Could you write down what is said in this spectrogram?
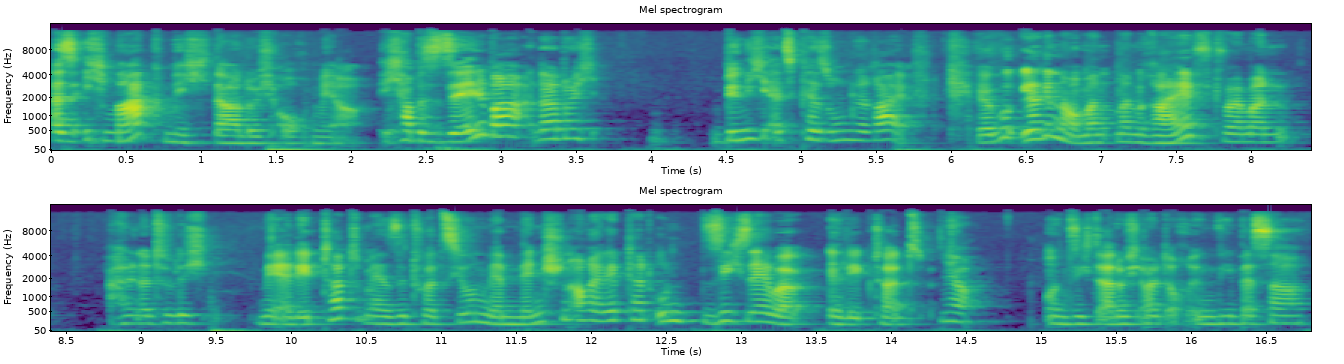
Also ich mag mich dadurch auch mehr. Ich habe selber dadurch bin ich als Person gereift. Ja gut, ja genau, man, man reift, weil man halt natürlich mehr erlebt hat, mehr Situationen, mehr Menschen auch erlebt hat und sich selber erlebt hat. Ja. Und sich dadurch halt auch irgendwie besser.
